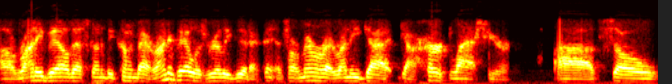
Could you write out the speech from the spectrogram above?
uh, Ronnie Bell that's going to be coming back. Ronnie Bell was really good. I think if I remember right, Ronnie got got hurt last year, uh, so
